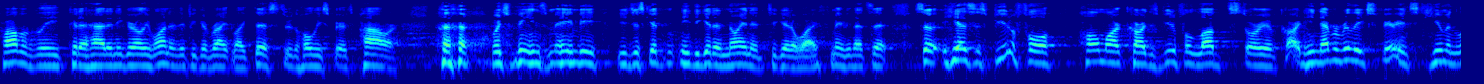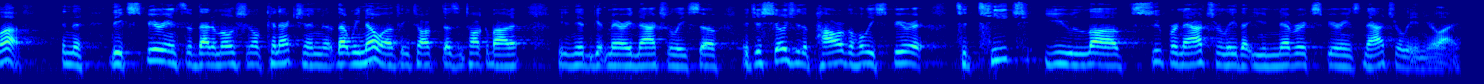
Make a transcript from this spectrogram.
probably could have had any girl he wanted if he could write like this through the Holy Spirit's power. Which means maybe you just get, need to get anointed to get a wife. Maybe that's it. So he has this beautiful Hallmark card, this beautiful love story of card. He never really experienced human love in the, the experience of that emotional connection that we know of. He talk, doesn't talk about it. He didn't get married naturally. So it just shows you the power of the Holy Spirit to teach you love supernaturally that you never experienced naturally in your life.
